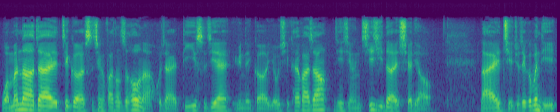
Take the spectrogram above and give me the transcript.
我们呢，在这个事情发生之后呢，会在第一时间与那个游戏开发商进行积极的协调，来解决这个问题，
